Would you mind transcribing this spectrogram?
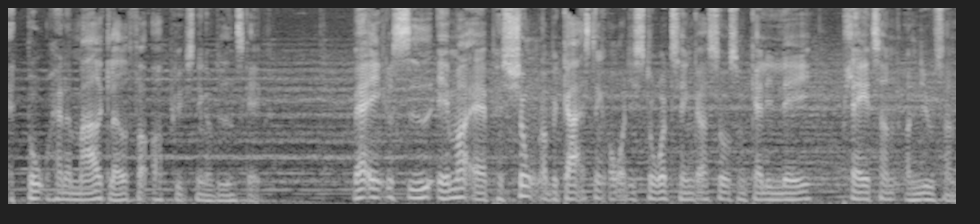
at Bo han er meget glad for oplysning og videnskab. Hver enkelt side emmer af passion og begejstring over de store tænkere, såsom Galilei, Platon og Newton.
